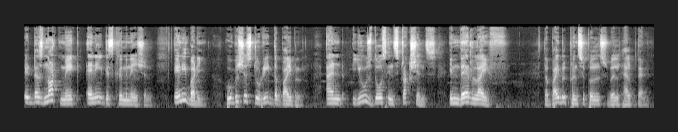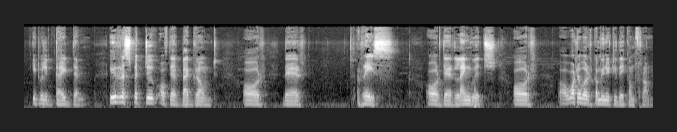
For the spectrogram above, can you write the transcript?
it does not make any discrimination. Anybody who wishes to read the Bible and use those instructions in their life, the Bible principles will help them, it will guide them, irrespective of their background or their race or their language or, or whatever community they come from.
